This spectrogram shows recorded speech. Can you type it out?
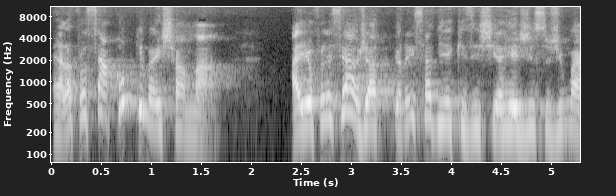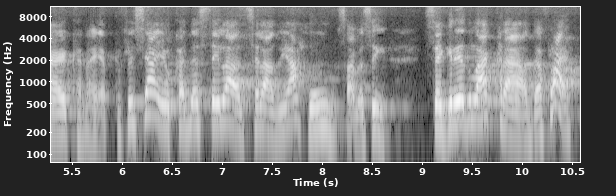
Ela falou assim: ah, como que vai chamar? Aí eu falei assim: ah, eu, já, eu nem sabia que existia registro de marca na época. Eu falei assim: ah, eu cadastrei lá, sei lá, no Yahoo, sabe assim, segredo lacrado. Ela falou: ah,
